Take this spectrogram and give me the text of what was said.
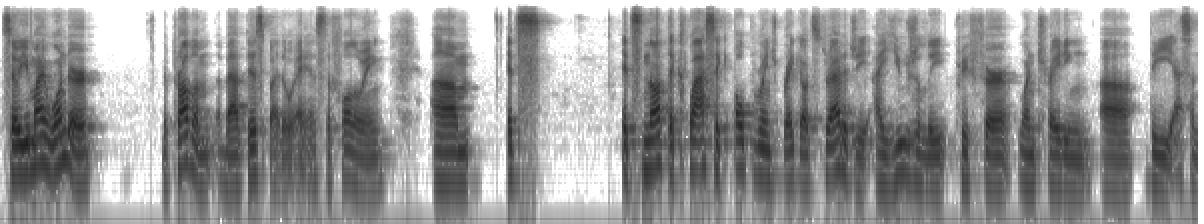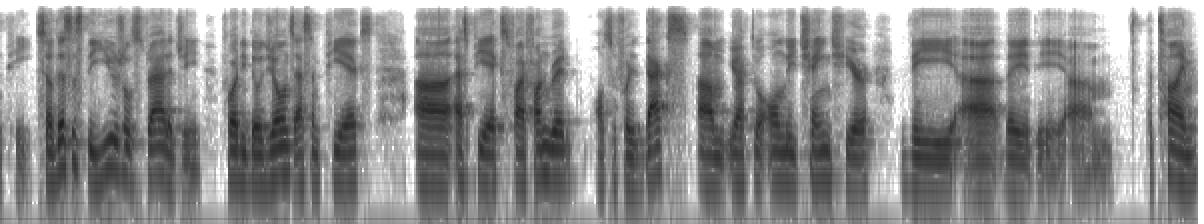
So you might wonder, the problem about this, by the way, is the following. Um, it's it's not the classic open range breakout strategy I usually prefer when trading uh, the S&P. So this is the usual strategy for the Dow Jones, S&PX, uh, SPX 500, also for the DAX. Um, you have to only change here the uh, the the um, the time,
